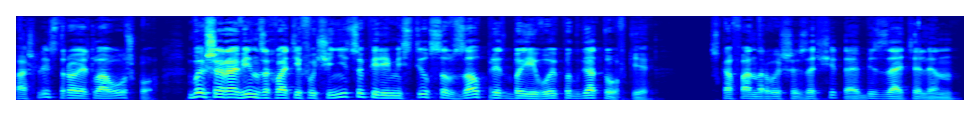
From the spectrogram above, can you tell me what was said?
Пошли строить ловушку — Бывший раввин, захватив ученицу, переместился в зал предбоевой подготовки. Скафандр высшей защиты обязателен.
